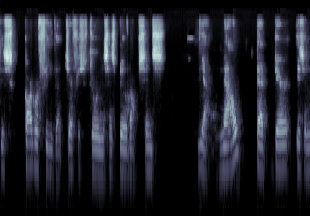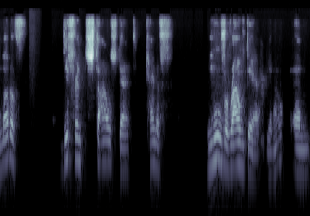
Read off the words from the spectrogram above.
discography that Jeffrey Sutorius has built up since yeah now that there is a lot of different styles that kind of move around there you know and,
